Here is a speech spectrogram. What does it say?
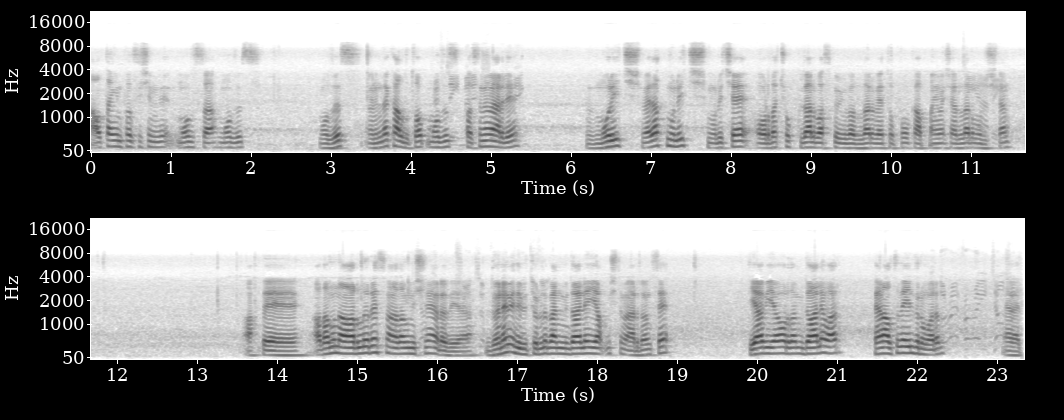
Altay'ın pası şimdi Moses'a. Moses. Moses. Önünde kaldı top. Moses pasını verdi. Muric. Vedat Muric. Muric'e orada çok güzel baskı uyguladılar ve topu kapmayı başardılar Muric'ten. Ah be. Adamın ağırlığı resmen adamın işine yaradı ya. Dönemedi bir türlü. Ben müdahaleyi yapmıştım eğer dönse. Diaby'ye orada müdahale var. Penaltı değildir umarım. Evet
